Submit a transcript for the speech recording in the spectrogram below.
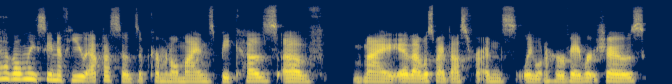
have only seen a few episodes of Criminal Minds because of my uh, that was my best friend's like one of her favorite shows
